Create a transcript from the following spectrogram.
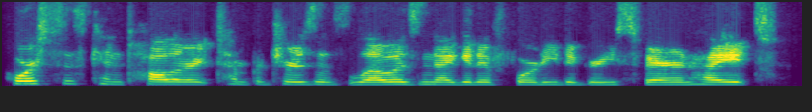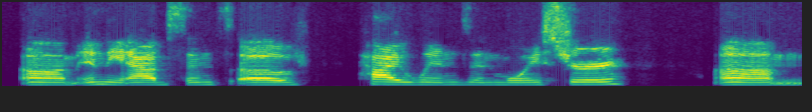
horses can tolerate temperatures as low as negative 40 degrees Fahrenheit um, in the absence of high winds and moisture. Um,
